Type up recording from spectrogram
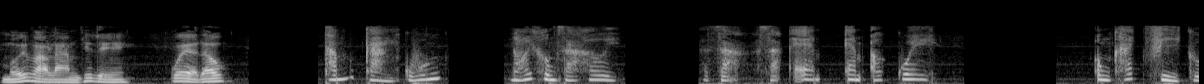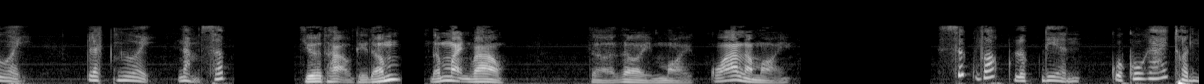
Mới vào làm chứ gì, quê ở đâu? Thắm càng cuống, nói không ra hơi. Dạ, dạ em, em ở quê. Ông khách phì cười, lật người, nằm sấp. Chưa thạo thì đấm, đấm mạnh vào. Giờ rời mỏi quá là mỏi. Sức vóc lực điển của cô gái thuần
